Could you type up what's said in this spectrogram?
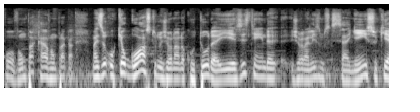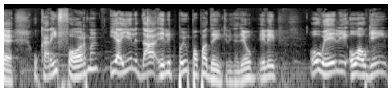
pô, vamos pra cá, vamos pra cá. Mas o, que eu gosto no Jornal da Cultura, e existem ainda jornalismos que seguem isso, que é o cara informa e aí ele dá, ele põe o pau pra dentro, entendeu? Ele ou ele ou alguém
